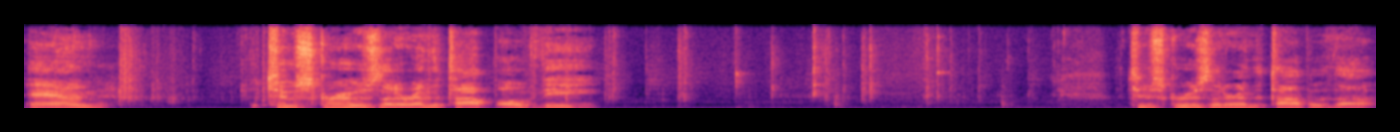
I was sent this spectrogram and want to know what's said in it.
and the two screws that are in the top of the two screws that are in the top of the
